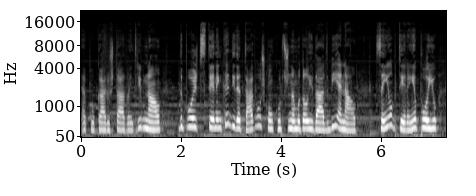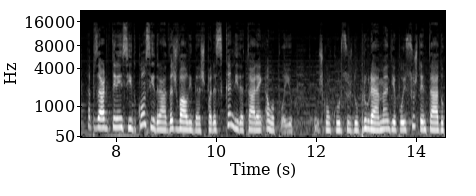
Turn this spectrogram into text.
a colocar o Estado em tribunal depois de se terem candidatado aos concursos na modalidade bienal, sem obterem apoio, apesar de terem sido consideradas válidas para se candidatarem ao apoio. Os concursos do Programa de Apoio Sustentado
